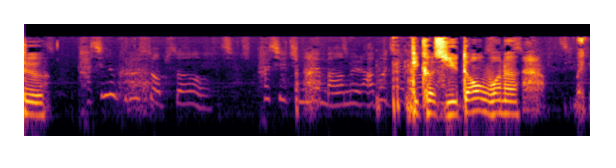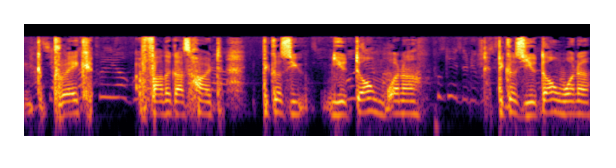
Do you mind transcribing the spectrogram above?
to because you don't want to break Father God's heart because you you don't want to because you don't want to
